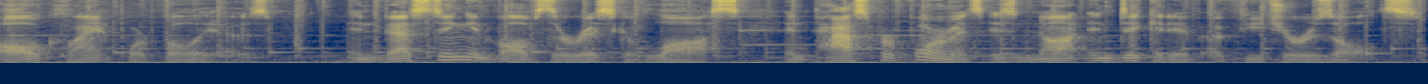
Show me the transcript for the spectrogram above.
all client portfolios. Investing involves the risk of loss, and past performance is not indicative of future results.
